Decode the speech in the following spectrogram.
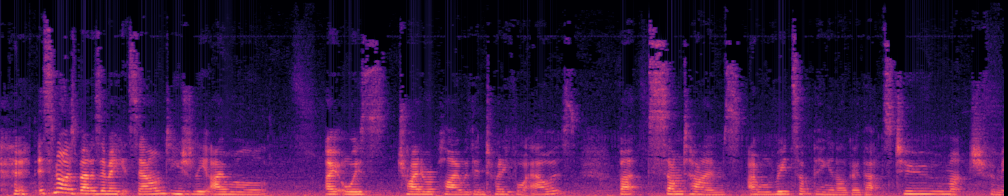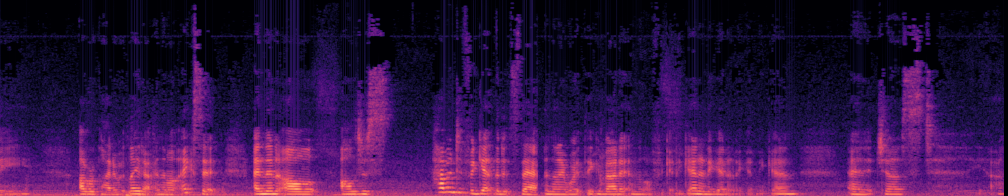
it. It's not as bad as I make it sound. Usually I will, I always try to reply within 24 hours. But sometimes I will read something and I'll go, that's too much for me. I'll reply to it later and then I'll exit. And then I'll I'll just happen to forget that it's there and then I won't think about it and then I'll forget again and again and again and again. And it just yeah.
